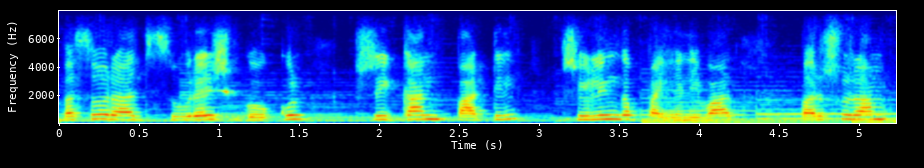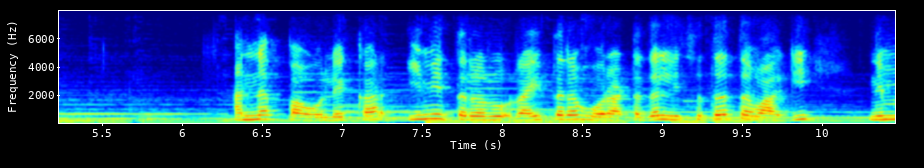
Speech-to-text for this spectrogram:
ಬಸವರಾಜ್ ಸುರೇಶ್ ಗೋಕುಲ್, ಶ್ರೀಕಾಂತ್ ಪಾಟೀಲ್, ಶಿವಲಿಂಗಪ್ಪ ಎಲಿವಾಳ್, ಪರಶುರಾಮ್ ಅನ್ನಪ್ಪ ಓಲೇಕಾರ್, ಇನ್ನಿತರರು ರೈತರ ಹೋರಾಟದಲ್ಲಿ ಸತತವಾಗಿ ನಿಮ್ಮ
